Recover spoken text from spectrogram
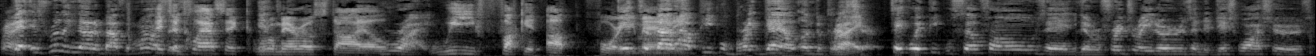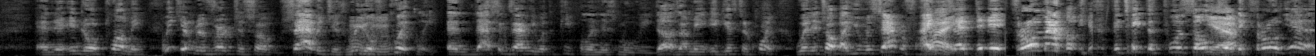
Right. That it's really not about the monsters. It's a classic It's- Romero style. Right. We fuck it up for It's humanity. about how people break down under pressure. Right. Take away people's cell phones and their refrigerators and their dishwashers and their indoor plumbing. We can revert to some savages real Mm-hmm. quickly. And that's exactly what the people in this movie does. I mean, it gets to the point where they talk about human sacrifice. Right. They throw them out. They take the poor soldier Yeah. and they throw him, yeah.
